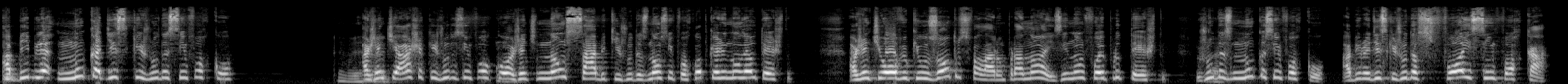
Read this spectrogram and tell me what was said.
A Bíblia nunca disse que Judas se enforcou. A gente acha que Judas se enforcou. A gente não sabe que Judas não se enforcou porque a gente não lê o texto. A gente ouve o que os outros falaram para nós e não foi para o texto. Judas nunca se enforcou. A Bíblia diz que Judas foi se enforcar,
